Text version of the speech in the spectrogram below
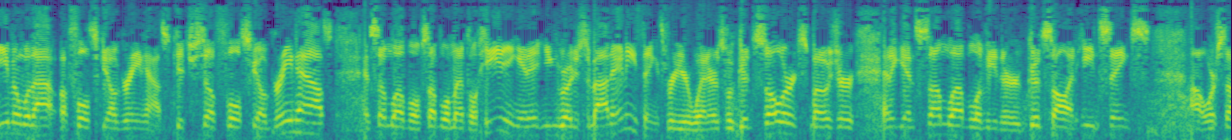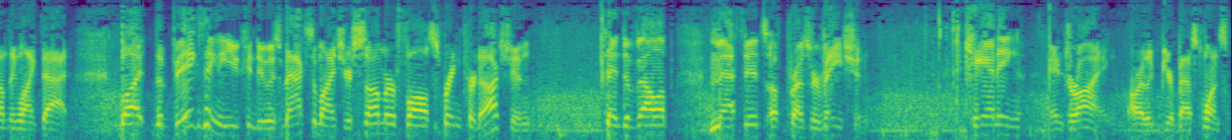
even without a full-scale greenhouse. Get yourself full-scale greenhouse and some level of supplemental heating in it, and you can grow just about anything through your winters with good solar exposure, and again, some level of either good solid heat sinks uh, or something like that. But the big thing that you can do is maximize your summer, fall, spring production and develop methods of preservation. Canning and drying are your best ones.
